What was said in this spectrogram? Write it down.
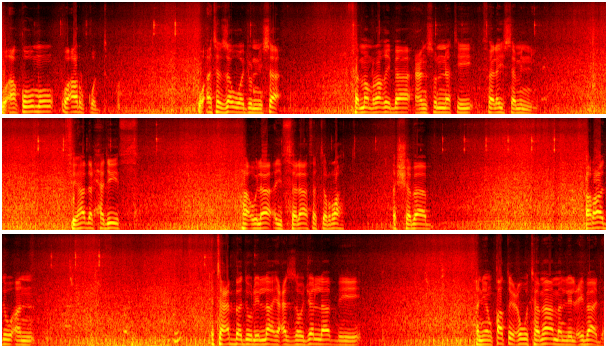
وأقوم وأرقد وأتزوج النساء فمن رغب عن سنتي فليس مني. في هذا الحديث هؤلاء الثلاثة الرهط الشباب أرادوا أن يتعبدوا لله عز وجل بأن ينقطعوا تماما للعبادة.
